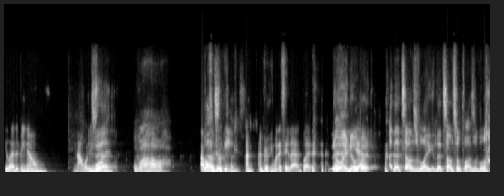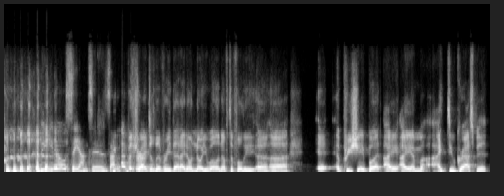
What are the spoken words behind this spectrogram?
he let it be known not what he Is wanted. that- Wow. I'm also joking. intense. I'm, I'm joking when I say that, but No, I know, Yeah. but that sounds like that sounds so plausible. I mean, you know, seances. I'm have a sure. dry delivery that I don't know you well enough to fully uh, uh, appreciate, but I, I am I do grasp it.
